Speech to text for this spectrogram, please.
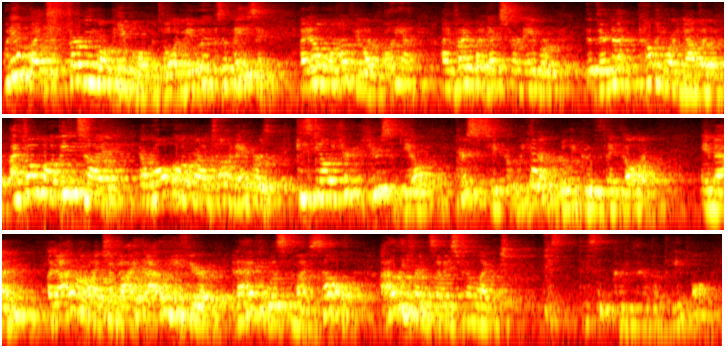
we'd have like 30 more people in the building. I mean, it was amazing. I know a lot of you are like, oh yeah, I invited my next door neighbor. They're not coming right now, but I told them about beachside, and we're all going around telling neighbors. Because, you know, here, here's the deal. Here's the secret. We got a really good thing going. Amen? Like, I don't know about you, but I, I leave here, and I have to listen to myself. I leave here on Sundays feeling like, this, this is a good group of people.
